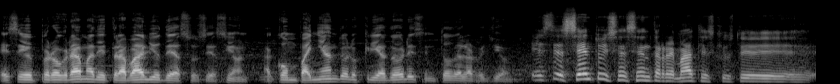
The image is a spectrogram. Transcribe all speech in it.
Es el programa de trabajo de asociación, acompañando a los criadores en toda la región. Estos 160 remates que usted eh,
